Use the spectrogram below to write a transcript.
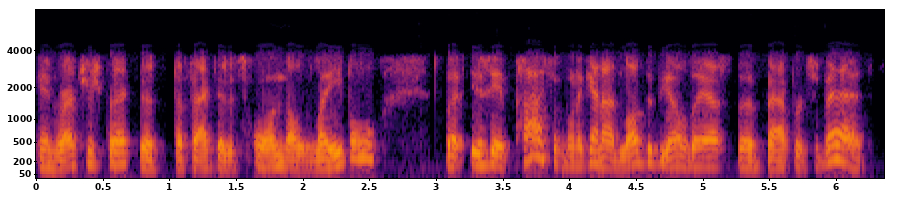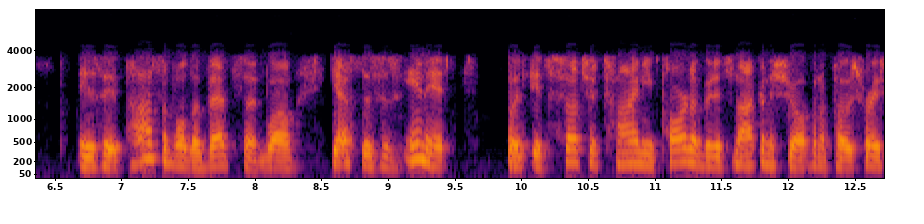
in retrospect that the fact that it's on the label, but is it possible? And again, I'd love to be able to ask the Baffert's vet. Is it possible the vet said, "Well, yes, this is in it, but it's such a tiny part of it, it's not going to show up in a post race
